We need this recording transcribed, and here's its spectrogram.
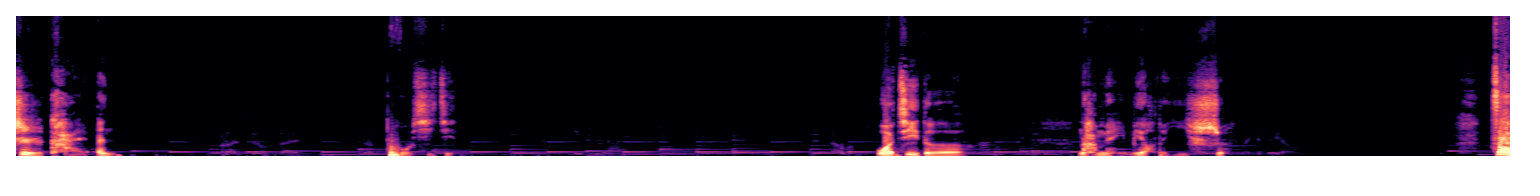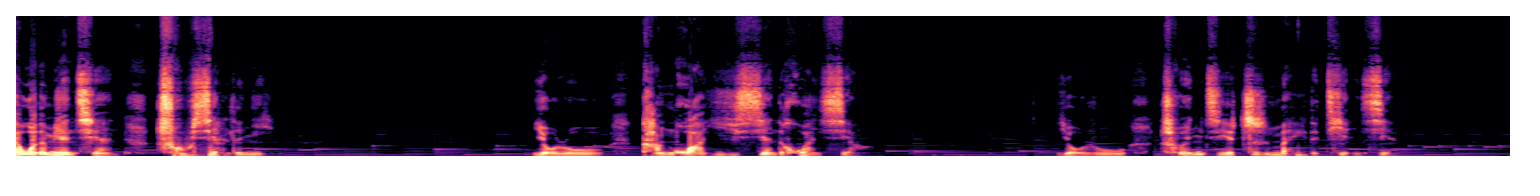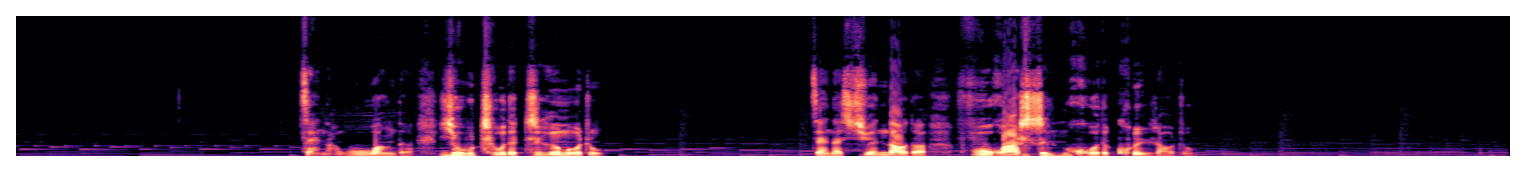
致凯恩，普希金。我记得那美妙的一瞬，在我的面前出现了你，有如昙花一现的幻想，有如纯洁之美的天仙。在那无望的忧愁的折磨中，在那喧闹的浮华生活的困扰中，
